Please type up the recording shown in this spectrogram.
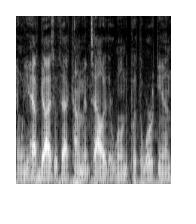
and when you have guys with that kind of mentality, they're willing to put the work in.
